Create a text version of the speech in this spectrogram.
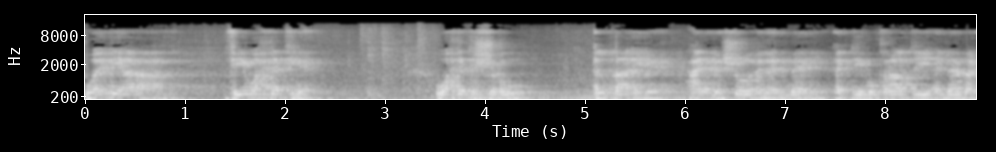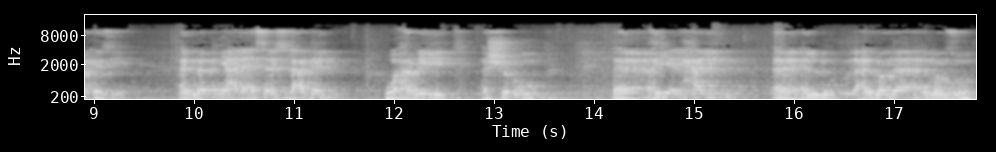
وإني أرى في وحدتنا وحدة الشعوب القائمة على مشروع العلماني الديمقراطي اللامركزي المبني على أساس العدل وحرية الشعوب هي الحل الموجود على المدى المنظور.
